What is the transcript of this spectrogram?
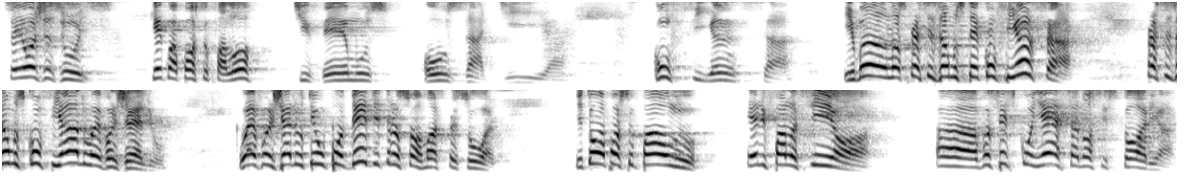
Senhor Jesus, o que, que o apóstolo falou? Tivemos ousadia, confiança Irmão, nós precisamos ter confiança. Precisamos confiar no Evangelho. O Evangelho tem o poder de transformar as pessoas. Então o apóstolo Paulo, ele fala assim, ó, ah, vocês conhecem a nossa história,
